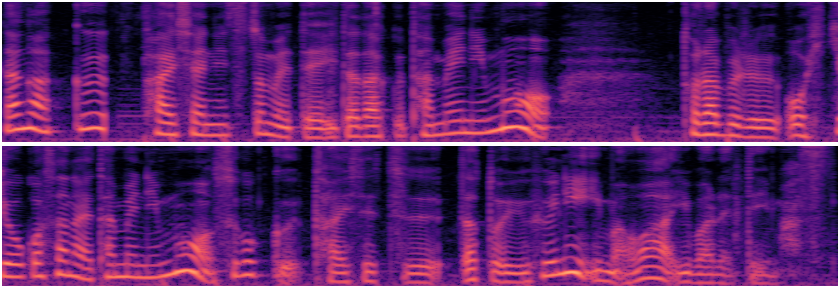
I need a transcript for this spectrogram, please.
長く会社に勤めていただくためにもトラブルを引き起こさないためにもすごく大切だというふうに今は言われています。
